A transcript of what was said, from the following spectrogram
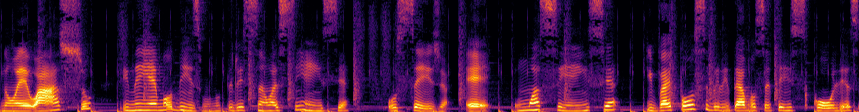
não é eu acho e nem é modismo. Nutrição é ciência, ou seja, é uma ciência e vai possibilitar você ter escolhas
